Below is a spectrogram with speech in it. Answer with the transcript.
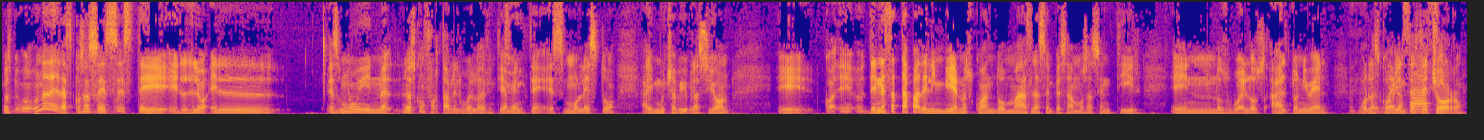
pues una de las cosas es este el, el- es muy no es, no es confortable el vuelo definitivamente es molesto hay mucha vibración. Eh, eh, en esta etapa del invierno es cuando más las empezamos a sentir en los vuelos a alto nivel por las Los corrientes de chorro.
